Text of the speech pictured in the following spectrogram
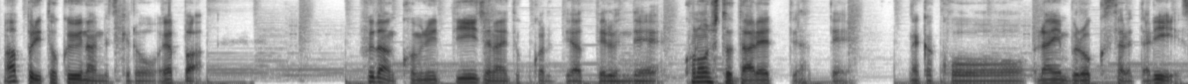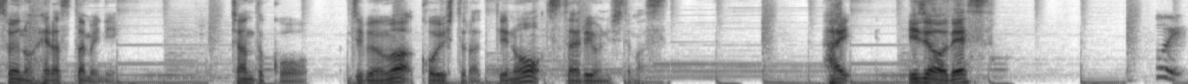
アプリ特有なんですけど、やっぱ、普段コミュニティじゃないとこから出会ってるんで、この人誰ってなって、なんかこう、LINE ブロックされたり、そういうのを減らすために、ちゃんとこう、自分はこういう人だっていうのを伝えるようにしてます。はい、以上です。すごい。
